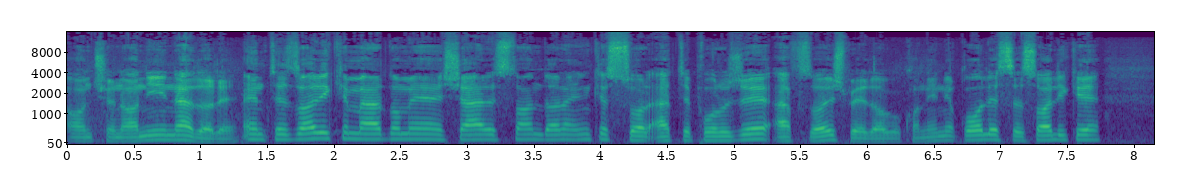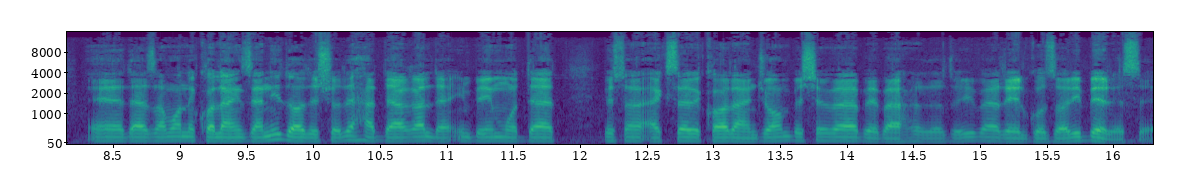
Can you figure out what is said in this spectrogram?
آنچنانی نداره. انتظاری که مردم شهرستان دارن این که سرعت پروژه افزایش پیدا بکنه. یعنی قول سه سالی که در زمان کلنگزنی داده شده حداقل در این به این مدت بتونه اکثر کار انجام بشه و به بهره‌داری و ریلگذاری برسه.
